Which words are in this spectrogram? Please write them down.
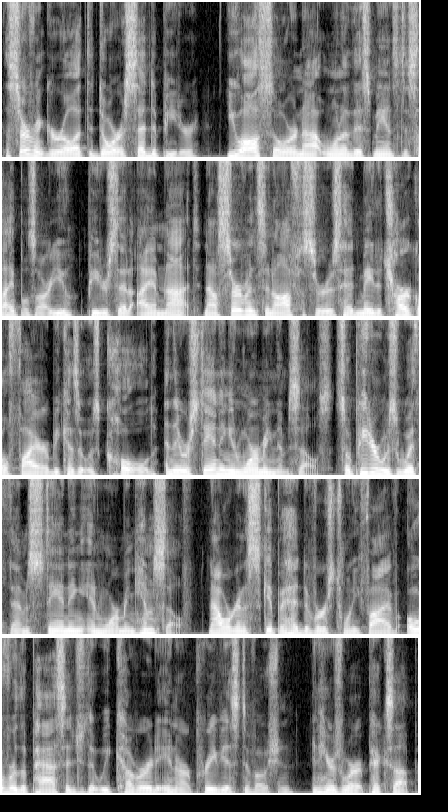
The servant girl at the door said to Peter, you also are not one of this man's disciples, are you? Peter said, I am not. Now, servants and officers had made a charcoal fire because it was cold, and they were standing and warming themselves. So Peter was with them, standing and warming himself. Now we're going to skip ahead to verse 25 over the passage that we covered in our previous devotion. And here's where it picks up.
